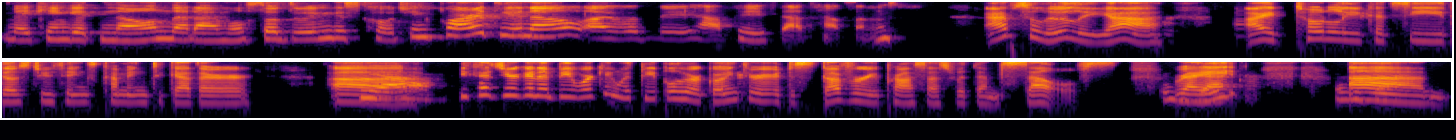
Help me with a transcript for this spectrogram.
making it known that i'm also doing this coaching part you know i would be happy if that happened. Absolutely yeah. I totally could see those two things coming together uh, yeah. because you're going to be working with people who are going through a discovery process with themselves right exactly. Exactly. um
